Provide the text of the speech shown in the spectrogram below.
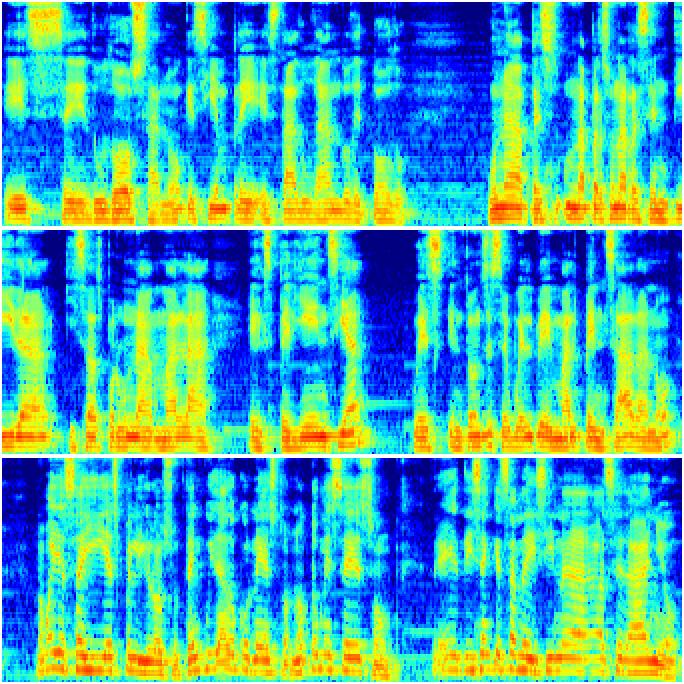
es eh, dudosa, ¿no? Que siempre está dudando de todo. Una, una persona resentida, quizás por una mala experiencia, pues entonces se vuelve mal pensada, ¿no? No vayas ahí, es peligroso, ten cuidado con esto, no tomes eso. Eh, dicen que esa medicina hace daño,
